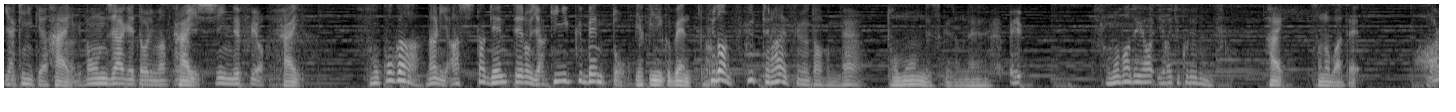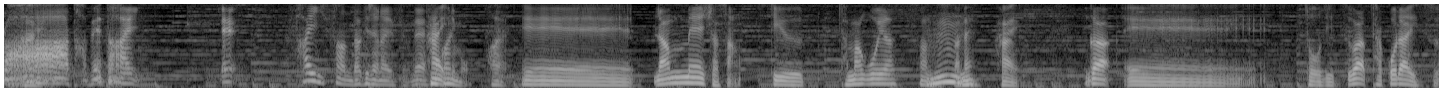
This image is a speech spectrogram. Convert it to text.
焼肉屋さん、はい。存じ上げております、はい。美味しいんですよ。はいそこが何明日限定の焼肉弁当？焼肉弁当。普段作ってないですよね多分ね。と思うんですけどね。その場でや焼いてくれるんですか？はいその場で。あらー、食べたい。えサイさんだけじゃないですよね、はい。他にも。はい。えー、蘭明社さんっていう卵屋さんですかね、はい。が、えー当日はタコライス。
